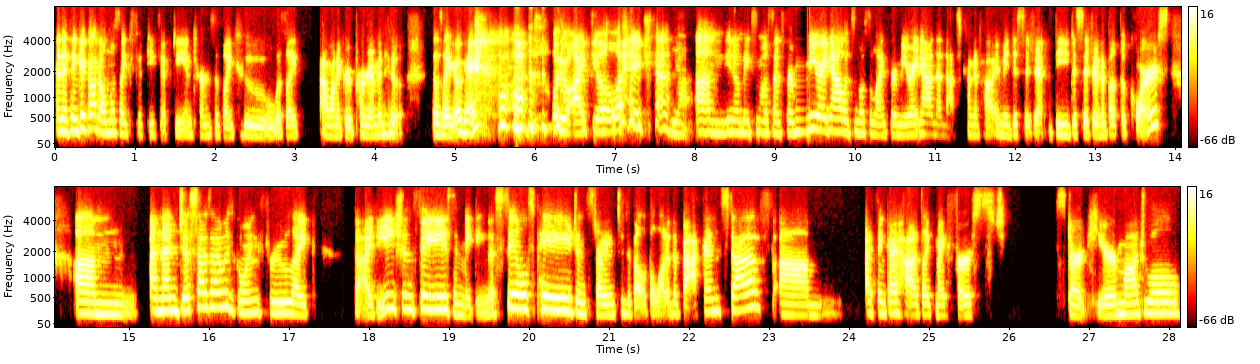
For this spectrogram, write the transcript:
And I think it got almost like 50 50 in terms of like who was like, I want a group program and who. So I was like, okay, what do I feel like, yeah. um, you know, makes the most sense for me right now? What's the most aligned for me right now? And then that's kind of how I made decision, the decision about the course. Um, and then just as I was going through like the ideation phase and making the sales page and starting to develop a lot of the back end stuff, um, I think I had like my first start here module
